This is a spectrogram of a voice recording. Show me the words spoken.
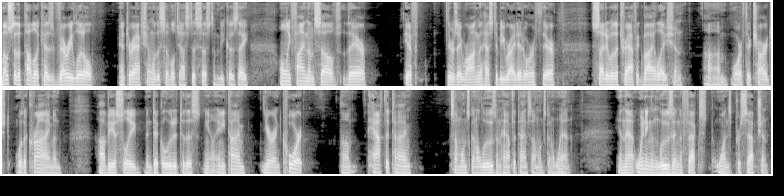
most of the public has very little interaction with the civil justice system because they only find themselves there if there's a wrong that has to be righted or if they're cited with a traffic violation um, or if they're charged with a crime. And obviously, and Dick alluded to this, you know, anytime you're in court, um, half the time someone's going to lose and half the time someone's going to win and that winning and losing affects one's perception.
